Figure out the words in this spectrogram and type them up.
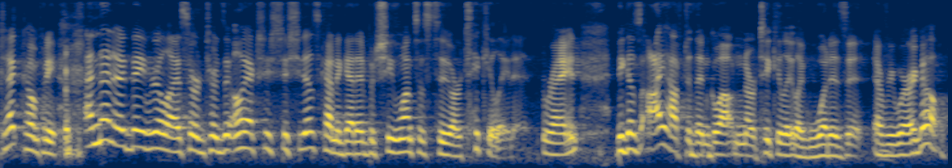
tech company. And then uh, they realize, sort of turns oh, actually, she, she does kind of get it, but she wants us to articulate it, right? Because I have to then go out and articulate, like, what is it everywhere I go?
